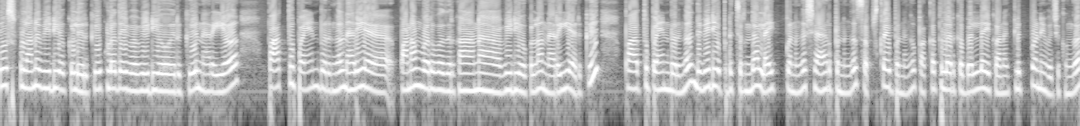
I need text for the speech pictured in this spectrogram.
யூஸ்ஃபுல்லான வீடியோக்கள் இருக்குது குலதெய்வ வீடியோ இருக்குது நிறைய பார்த்து பயன்பெறுங்கள். நிறைய பணம் வருவதற்கான வீடியோக்கள்லாம் நிறைய இருக்குது பார்த்து பயன்பெறுங்கள். இந்த வீடியோ பிடிச்சிருந்தா லைக் பண்ணுங்கள் ஷேர் பண்ணுங்கள் சப்ஸ்கிரைப் பண்ணுங்கள் பக்கத்தில் இருக்க பெல் ஐக்கானை கிளிக் பண்ணி வச்சுக்கோங்க.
